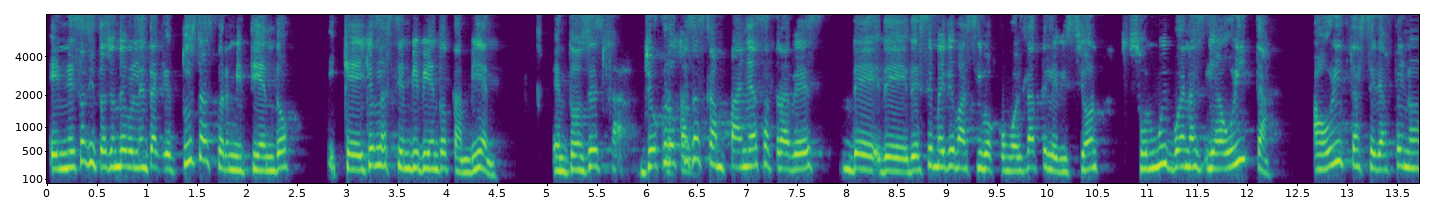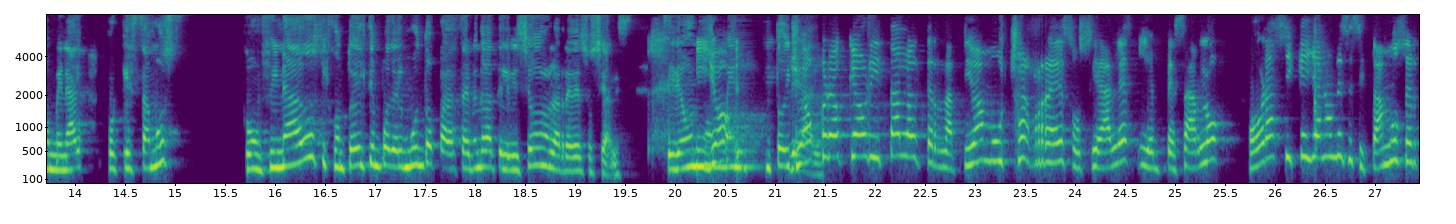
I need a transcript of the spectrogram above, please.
en esa situación de violencia que tú estás permitiendo y que ellos la estén viviendo también. Entonces, yo creo que esas campañas a través de, ese medio masivo como es la televisión son muy buenas. Y ahorita, ahorita sería fenomenal porque estamos confinados y con todo el tiempo del mundo para estar viendo la televisión o las redes sociales. Sería un yo, momento Yo creo que ahorita la alternativa muchas redes sociales y empezarlo, ahora sí que ya no necesitamos ser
